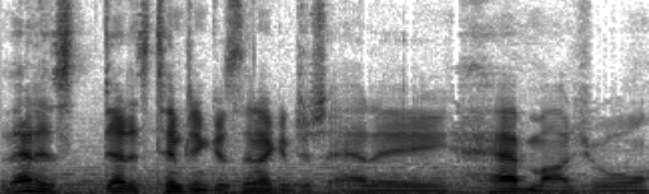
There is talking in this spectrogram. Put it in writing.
That is that is tempting because then I can just add a hab module.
